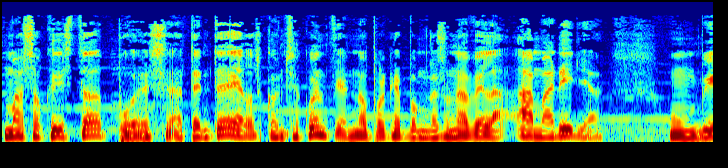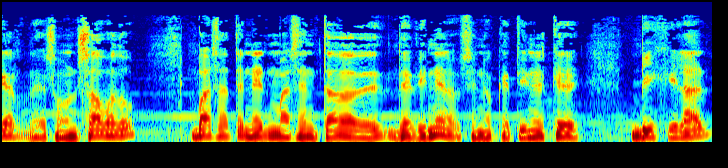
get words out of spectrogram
masoquista, pues atente a las consecuencias, no porque pongas una vela amarilla un viernes o un sábado vas a tener más entrada de, de dinero, sino que tienes que vigilar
